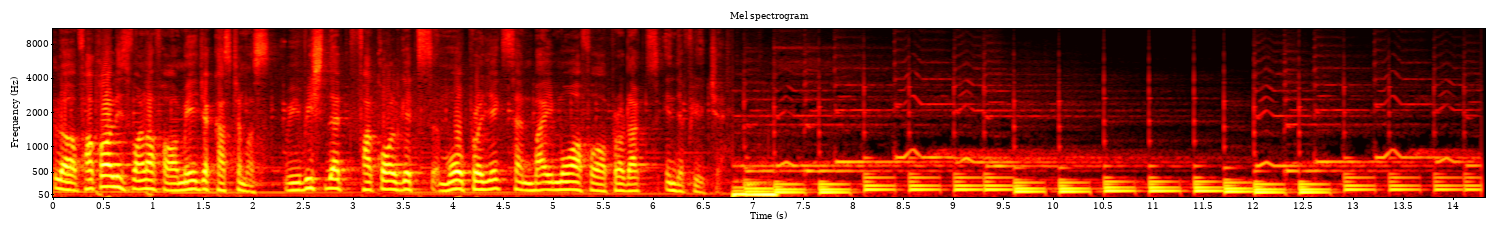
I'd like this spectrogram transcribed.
FACOL is one of our major customers. We wish that FACOL gets more projects and buy more of our products in the future.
